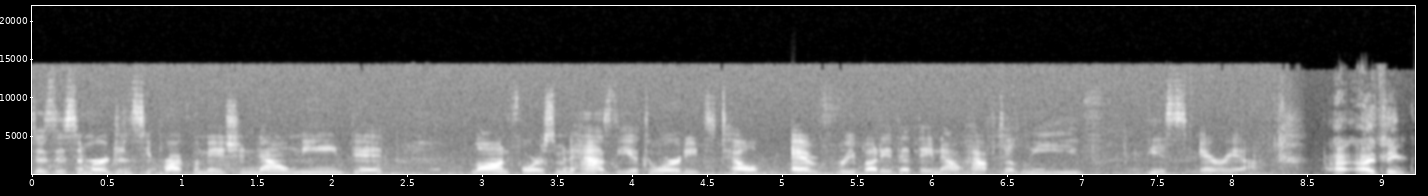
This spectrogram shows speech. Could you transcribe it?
Does this emergency proclamation now mean that law enforcement has the authority to tell everybody that they now have to leave this area? I, I think,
